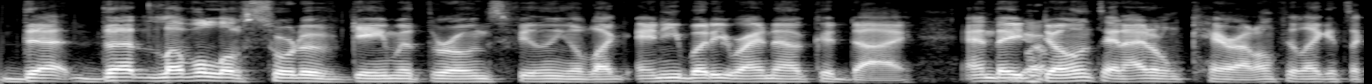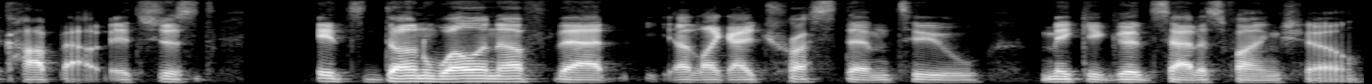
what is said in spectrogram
That that level of sort of Game of Thrones feeling of like anybody right now could die, and they Yep. don't, and I don't care. I don't feel like it's a cop out. It's just it's done well enough that uh, like I trust them to make a good, satisfying show.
